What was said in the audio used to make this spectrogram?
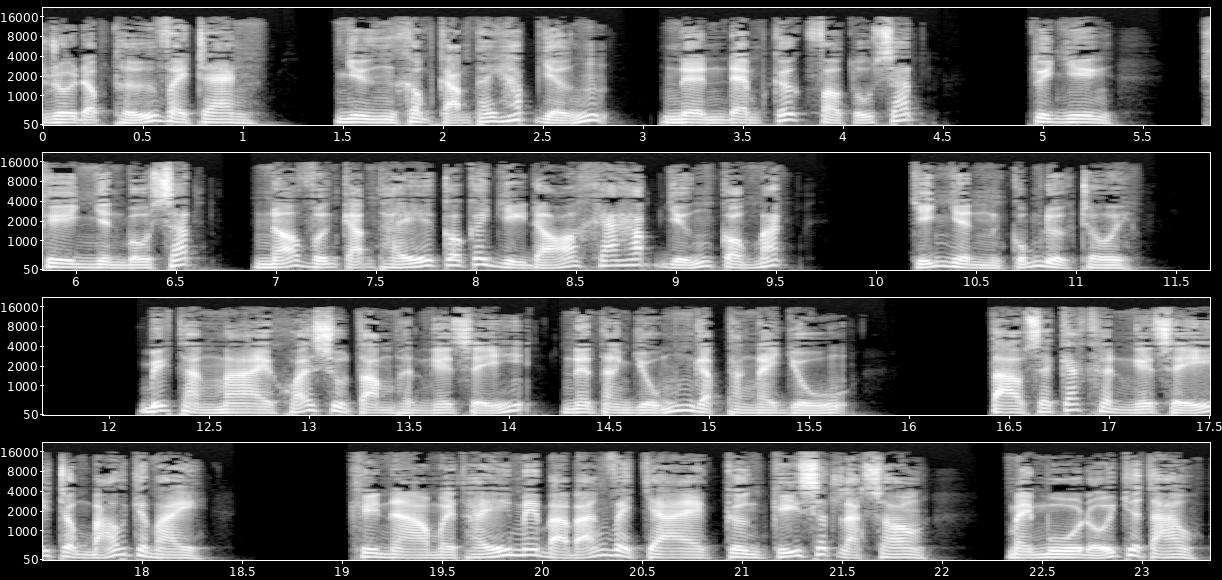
rồi đọc thử vài trang, nhưng không cảm thấy hấp dẫn, nên đem cất vào tủ sách. Tuy nhiên, khi nhìn bộ sách, nó vẫn cảm thấy có cái gì đó khá hấp dẫn con mắt. Chỉ nhìn cũng được rồi. Biết thằng Mai khoái sưu tầm hình nghệ sĩ, nên thằng Dũng gặp thằng này dụ. Tao sẽ cắt hình nghệ sĩ trong báo cho mày. Khi nào mày thấy mấy bà bán ve chai cân ký sách lạc son, mày mua đổi cho tao.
